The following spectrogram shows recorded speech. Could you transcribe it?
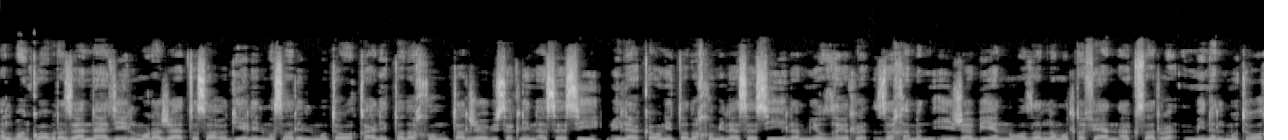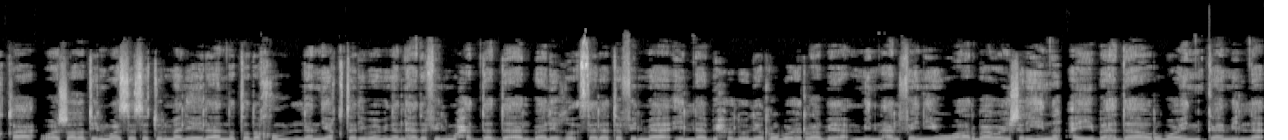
البنك أبرز أن هذه المراجعة التصاعدية للمسار المتوقع للتضخم ترجع بشكل أساسي إلى كون التضخم الأساسي لم يظهر زخما إيجابيا وظل مرتفعا أكثر من المتوقع. وأشارت المؤسسة المالية إلى أن التضخم لن يقترب من الهدف المحدد البالغ 3% إلا بحلول الربع الرابع من 2024 أي بعد ربع كامل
